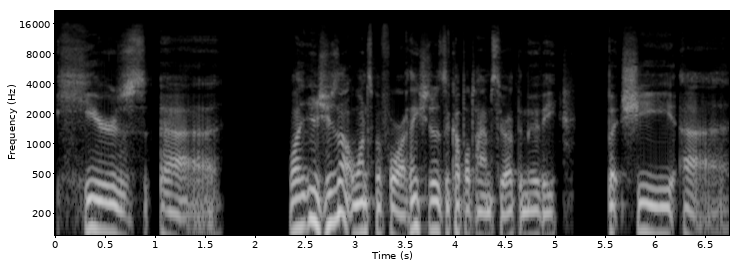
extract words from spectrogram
hears, uh, well, she's it once before. I think she does a couple times throughout the movie, but she uh,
